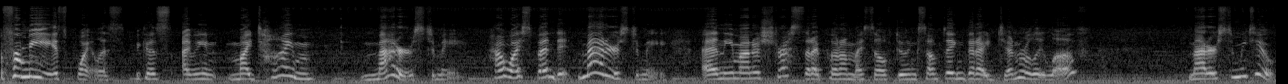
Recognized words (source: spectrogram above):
For me, it's pointless because, I mean, my time matters to me. How I spend it matters to me and the amount of stress that I put on myself doing something that I generally love matters to me too.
